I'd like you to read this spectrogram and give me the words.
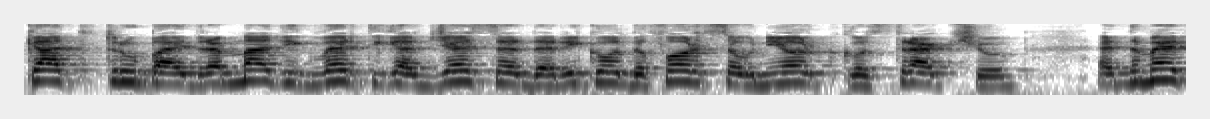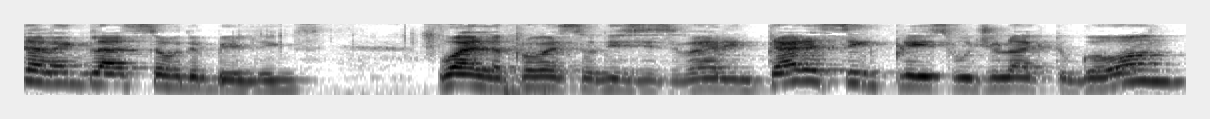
cut through by dramatic vertical gesture that recalled the force of New York construction and the metal and glass of the buildings. Well, Professor, this is very interesting. Please, would you like to go on?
